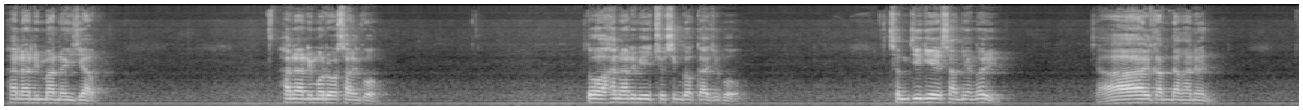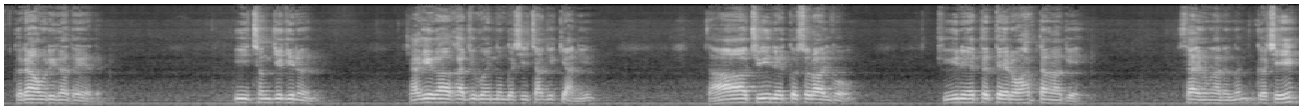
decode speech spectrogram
하나님만 의지하고 하나님으로 살고 또 하나님이 주신 것 가지고 청지기의 사명을 잘 감당하는 그런 우리가 되어야 됩니다. 이 청지기는 자기가 가지고 있는 것이 자기 게 아니에요. 다 주인의 것으로 알고 주인의 뜻대로 합당하게 사용하는 것이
